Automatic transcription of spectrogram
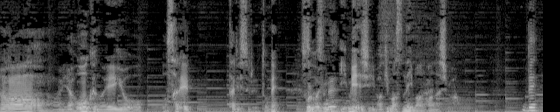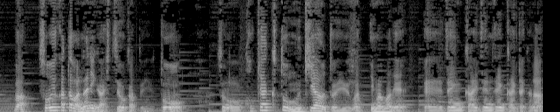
あ。ああ。いや、多くの営業をされたりするとね。そうですねイメージ湧きますね、今の話は。で、まあ、そういう方は何が必要かというと、その顧客と向き合うという、まあ、今まで、えー前回、前々回ぐらいかな、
